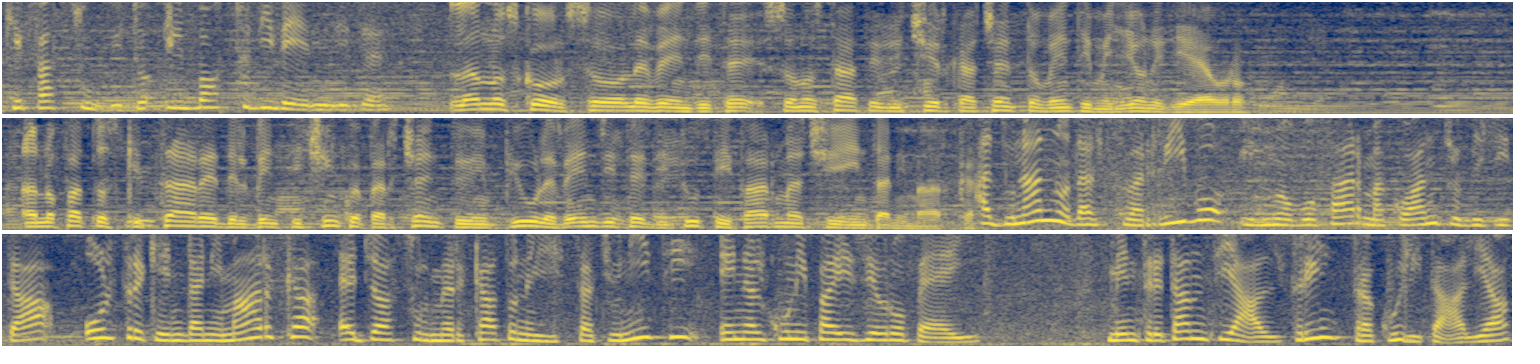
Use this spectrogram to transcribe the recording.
che fa subito il botto di vendite. L'anno scorso le vendite sono state di circa 120 milioni di euro. Hanno fatto schizzare del 25% in più le vendite di tutti i farmaci in Danimarca. Ad un anno dal suo arrivo, il nuovo farmaco anti-obesità, oltre che in Danimarca, è già sul mercato negli Stati Uniti e in alcuni paesi europei mentre tanti altri, tra cui l'Italia,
